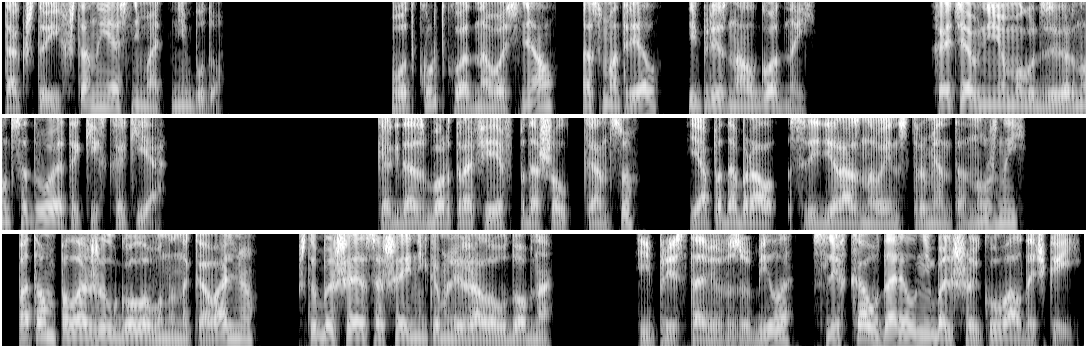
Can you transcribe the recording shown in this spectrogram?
так что их штаны я снимать не буду. Вот куртку одного снял, осмотрел и признал годной. Хотя в нее могут завернуться двое таких, как я. Когда сбор трофеев подошел к концу, я подобрал среди разного инструмента нужный, потом положил голову на наковальню, чтобы шея с ошейником лежала удобно, и, приставив зубило, слегка ударил небольшой кувалдочкой.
